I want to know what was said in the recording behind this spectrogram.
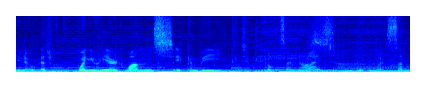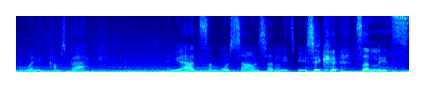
you know, if, when you hear it once, it can be not so nice. But suddenly, when it comes back, and you add some more sound, suddenly it's music. suddenly it's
